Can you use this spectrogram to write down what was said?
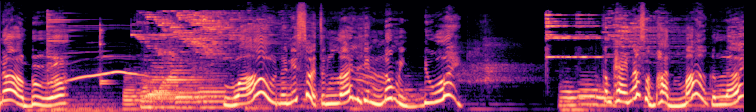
หน้าเบื่อ ว้าวในนี้สวยจังเลยและยังนุ่มอีกด้วยกำแพงน่าสัมผัสมากเลย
